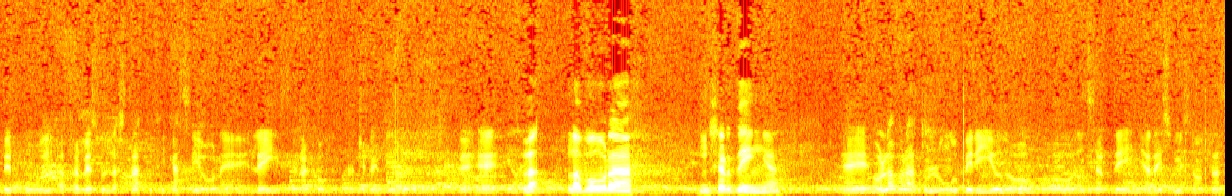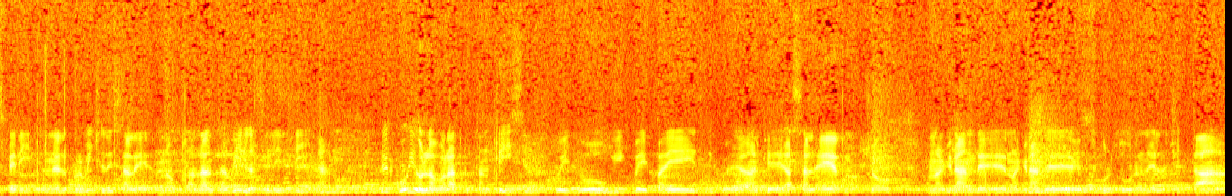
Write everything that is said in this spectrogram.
per cui attraverso la stratificazione lei si racconta. Cioè, quindi, eh, La- lavora in Sardegna? eh, ho lavorato un lungo periodo oh, in Sardegna, adesso mi sono trasferito nella provincia di Salerno, ad Altavilla Selentina, cui ho lavorato tantissimo in quei luoghi, in quei paesi, anche a Salerno ho una grande, una grande scultura nella città,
